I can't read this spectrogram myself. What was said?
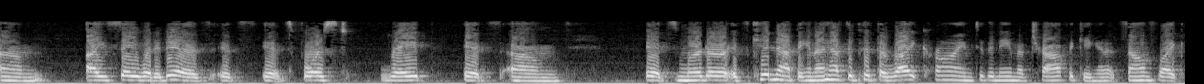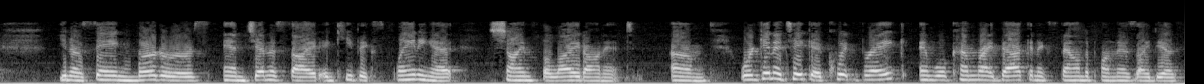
um, I say what it is. It's it's forced rape. It's um, it's murder, it's kidnapping, and I have to put the right crime to the name of trafficking, and it sounds like, you know, saying murderers and genocide and keep explaining it shines the light on it. Um, we're going to take a quick break, and we'll come right back and expound upon those ideas.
